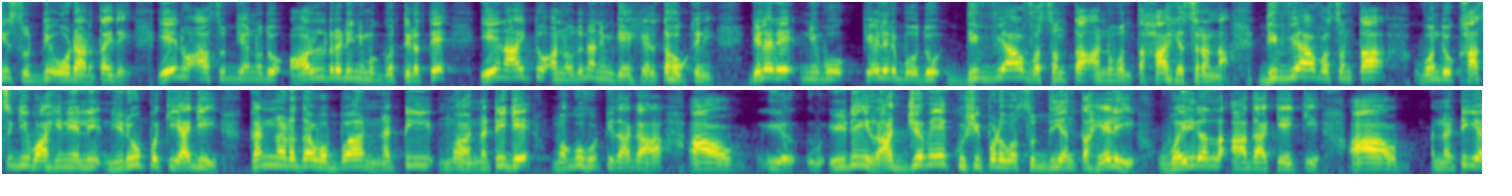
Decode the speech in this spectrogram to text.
ಈ ಸುದ್ದಿ ಓಡಾಡ್ತಾ ಇದೆ. ಏನು ಆ ಸುದ್ದಿ ಅನ್ನೋದು ಆಲ್ರೆಡಿ ನಿಮಗೆ ಗೊತ್ತಿರುತ್ತೆ, ಏನಾಯಿತು ಅನ್ನೋದನ್ನ ನಿಮಗೆ ಹೇಳ್ತಾ ಹೋಗ್ತೀನಿ. ಗೆಳೆಯರೆ, ನೀವು ಕೇಳಿರ್ಬೋದು ದಿವ್ಯಾ ವಸಂತ ಅನ್ನುವಂತಹ ಹೆಸರನ್ನು. ದಿವ್ಯಾ ವಸಂತ ಒಂದು ಖಾಸಗಿ ವಾಹಿನಿಯಲ್ಲಿ ನಿರೂಪಕಿಯಾಗಿ ಕನ್ನಡದ ಒಬ್ಬ ನಟಿ, ಮ, ನಟಿಗೆ ಮಗು ಹುಟ್ಟಿದಾಗ ಆ ಇಡೀ ರಾಜ್ಯವೇ ಖುಷಿಪಡುವ ಸುದ್ದಿ ಅಂತ ಹೇಳಿ ವೈರಲ್ ಆದ ಕೇಕಿ ಆ ನಟಿಯ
